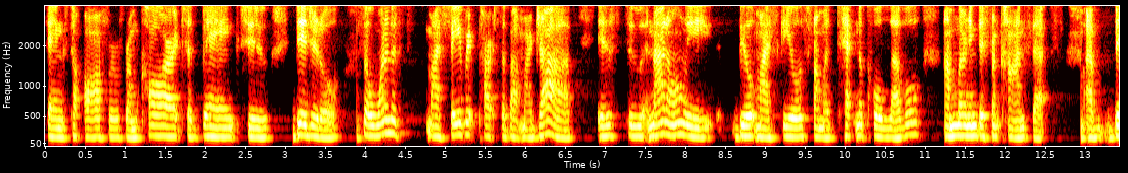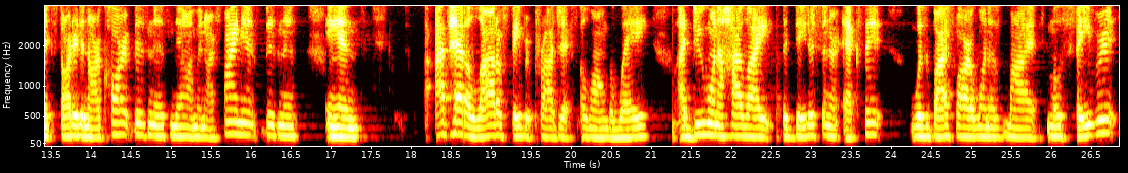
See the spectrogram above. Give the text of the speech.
things to offer from card to bank to digital. So, one of the my favorite parts about my job is to not only build my skills from a technical level, I'm learning different concepts. I've been started in our card business, now I'm in our finance business, and I've had a lot of favorite projects along the way. I do want to highlight the data center exit was by far one of my most favorite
